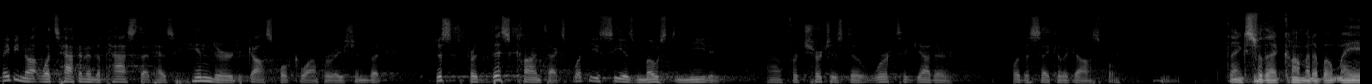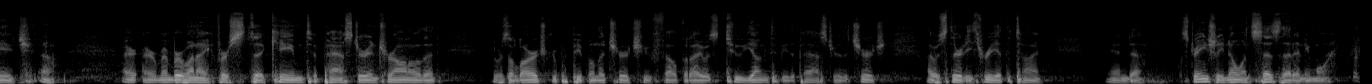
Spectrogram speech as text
maybe not what's happened in the past that has hindered gospel cooperation, but just for this context, what do you see as most needed uh, for churches to work together for the sake of the gospel. Thanks for that comment about my age. Uh, I, I, remember when I first uh, came to pastor in Toronto that there was a large group of people in the church who felt that I was too young to be the pastor of the church. I was 33 at the time. And uh, strangely, no one says that anymore.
